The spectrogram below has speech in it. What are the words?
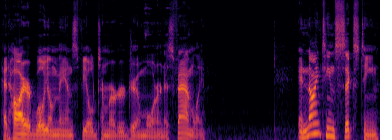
had hired William Mansfield to murder Joe Moore and his family. In 1916,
